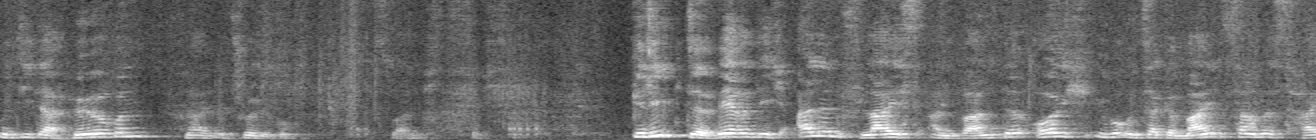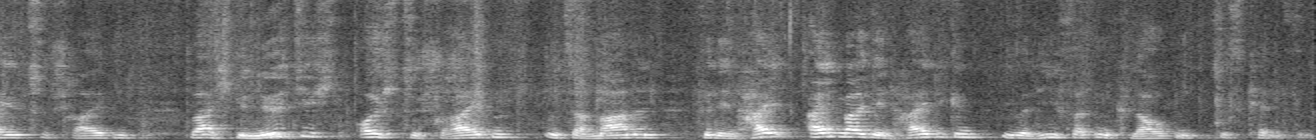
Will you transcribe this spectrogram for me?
und die da hören. Nein, Entschuldigung, das war nicht. Geliebte, während ich allen Fleiß anwandte, euch über unser gemeinsames Heil zu schreiben, war ich genötigt, euch zu schreiben und zu ermahnen, für den Heil, einmal den Heiligen überlieferten Glauben zu kämpfen.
